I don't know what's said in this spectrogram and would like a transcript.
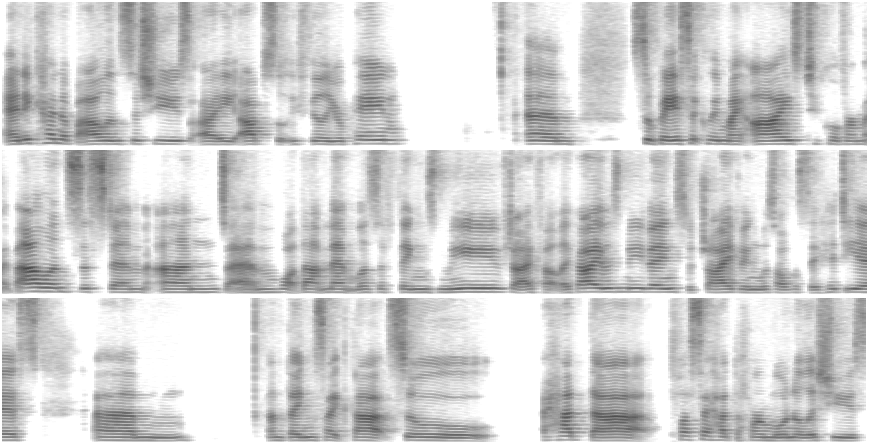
any kind of balance issues, I absolutely feel your pain. Um, so basically, my eyes took over my balance system. And um, what that meant was if things moved, I felt like I was moving. So driving was obviously hideous um, and things like that. So I had that. Plus, I had the hormonal issues.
